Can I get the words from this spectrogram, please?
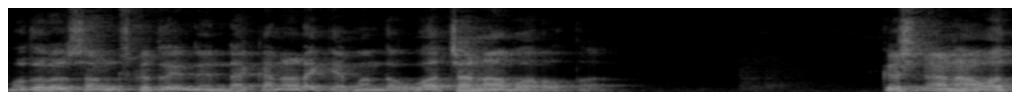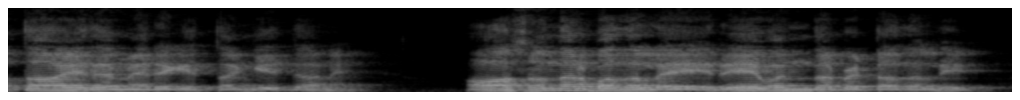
ಮೊದಲು ಸಂಸ್ಕೃತದಿಂದ ಕನ್ನಡಕ್ಕೆ ಬಂದ ವಚನ ಭಾರತ. ಕೃಷ್ಣನ ಒತ್ತಾಯದ ಮೇರೆಗೆ ತಂಗಿದ್ದಾನೆ. ಆ ಸಂದರ್ಭದಲ್ಲಿ ರೇವಂತ ಬೆಟ್ಟದಲ್ಲಿ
